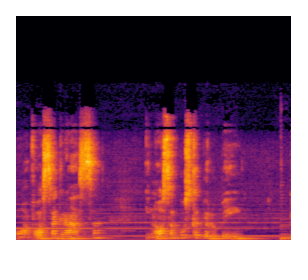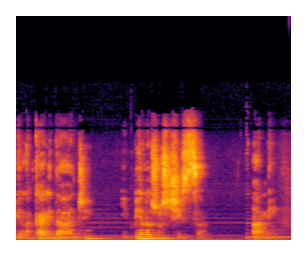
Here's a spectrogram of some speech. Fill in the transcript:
com a vossa graça em nossa busca pelo bem, pela caridade e pela justiça. Amém.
